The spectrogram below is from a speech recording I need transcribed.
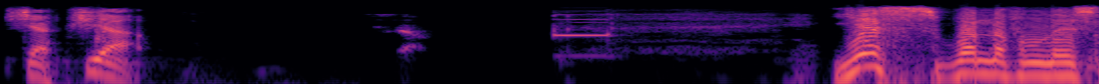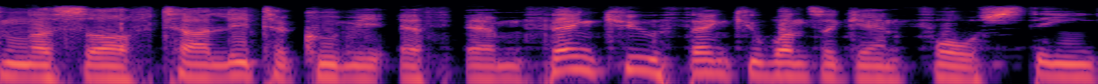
Sharp, sharp. Yes, wonderful listeners of Talita Kumi FM. Thank you, thank you once again for staying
